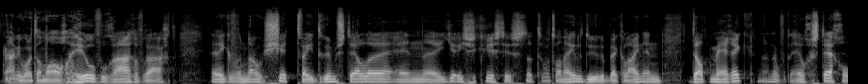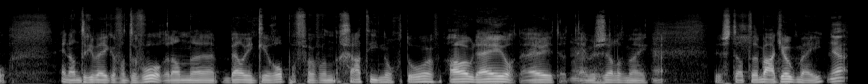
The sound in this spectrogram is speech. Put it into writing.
Nou, die wordt dan al heel vroeg aangevraagd. Dan denk ik van, nou shit, twee drumstellen en eh, Jezus Christus, dat wordt dan een hele dure backline. En dat merk, nou, dat wordt een heel gesteggel. En dan drie weken van tevoren, dan eh, bel je een keer op of zo van, gaat die nog door? Oh nee, joh, nee, dat nemen ze zelf mee. Ja. Dus dat eh, maak je ook mee. Ja,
